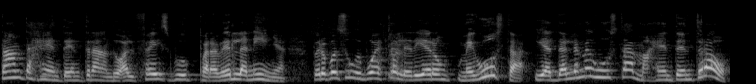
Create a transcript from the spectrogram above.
tanta gente entrando al Facebook para ver la niña, pero por supuesto le dieron me gusta y al darle me gusta más gente entró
